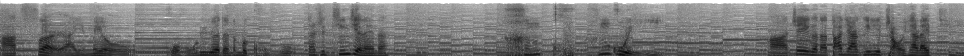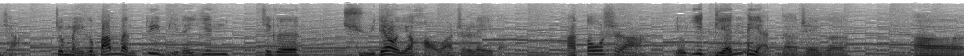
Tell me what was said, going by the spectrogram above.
啊刺耳啊，也没有火红绿叶的那么恐怖，但是听起来呢，很很诡异啊。这个呢，大家可以找一下来听一下，就每个版本对比的音，这个曲调也好啊之类的啊，都是啊有一点点的这个呃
